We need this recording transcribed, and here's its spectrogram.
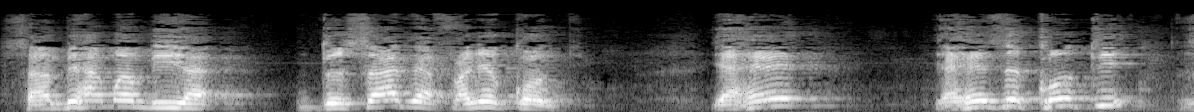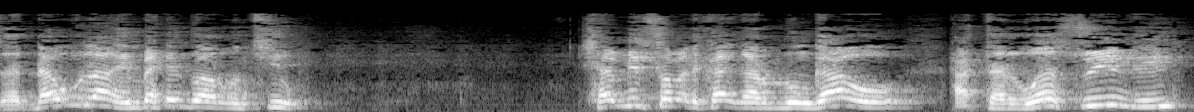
sambi hamwambia dosari afanye konti yahe yaheze konti za daula imbahindu arontiwa shamisa malika ngarudungao hatari swili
